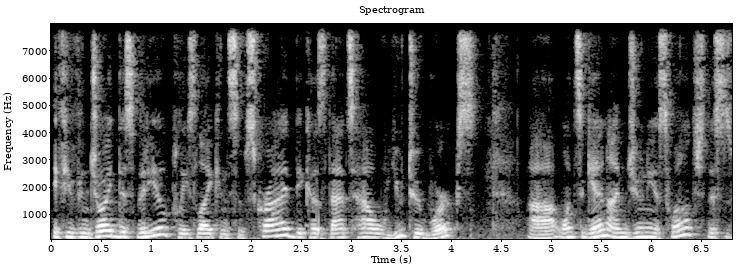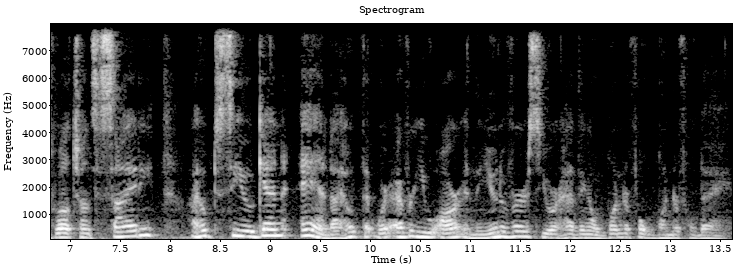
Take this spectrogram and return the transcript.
If you've enjoyed this video, please like and subscribe because that's how YouTube works. Uh, once again, I'm Junius Welch. This is Welch on Society. I hope to see you again, and I hope that wherever you are in the universe, you are having a wonderful, wonderful day.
